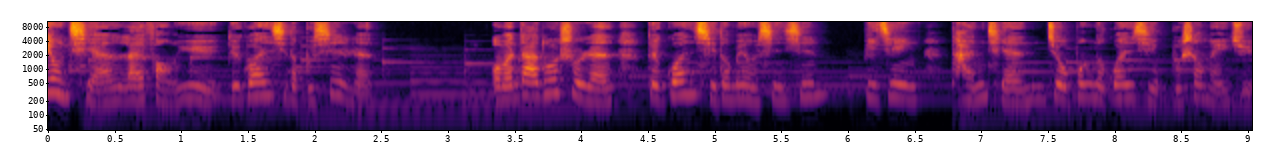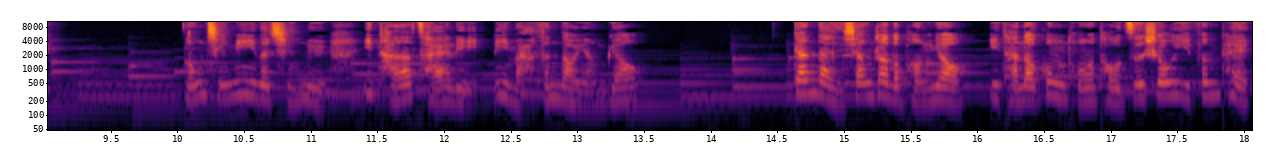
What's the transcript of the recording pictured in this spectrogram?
用钱来防御对关系的不信任，我们大多数人对关系都没有信心，毕竟谈钱就崩的关系不胜枚举。浓情蜜意的情侣一谈到彩礼，立马分道扬镳。肝胆相照的朋友，一谈到共同的投资收益分配，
